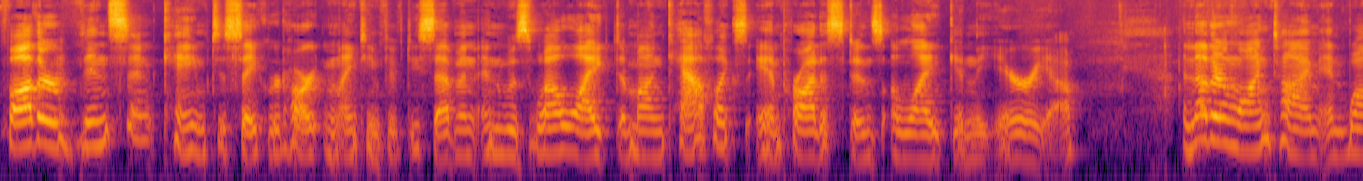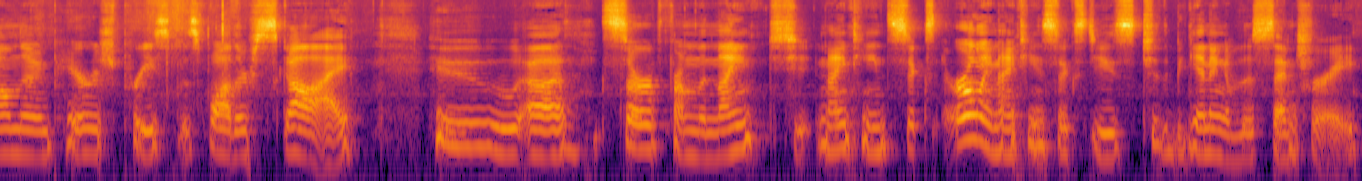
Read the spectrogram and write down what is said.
Father Vincent came to Sacred Heart in 1957 and was well liked among Catholics and Protestants alike in the area. Another longtime and well known parish priest was Father Sky, who uh, served from the 19, 19, early 1960s to the beginning of this century.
